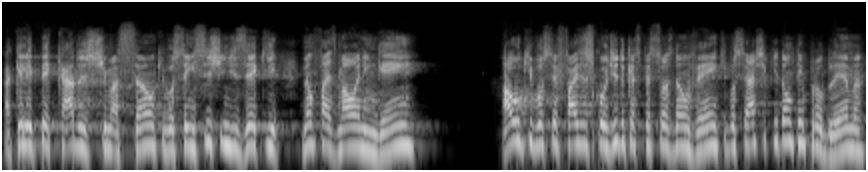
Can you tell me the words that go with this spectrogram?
Aquele pecado de estimação que você insiste em dizer que não faz mal a ninguém. Algo que você faz escondido que as pessoas não veem, que você acha que não tem problema.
